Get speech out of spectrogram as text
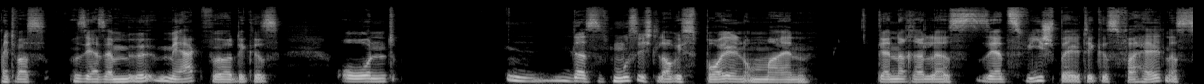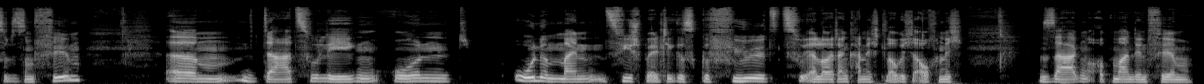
etwas sehr, sehr merkwürdiges und das muss ich, glaube ich, spoilen, um mein generelles, sehr zwiespältiges Verhältnis zu diesem Film ähm, darzulegen und ohne mein zwiespältiges Gefühl zu erläutern, kann ich, glaube ich, auch nicht sagen, ob man den Film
